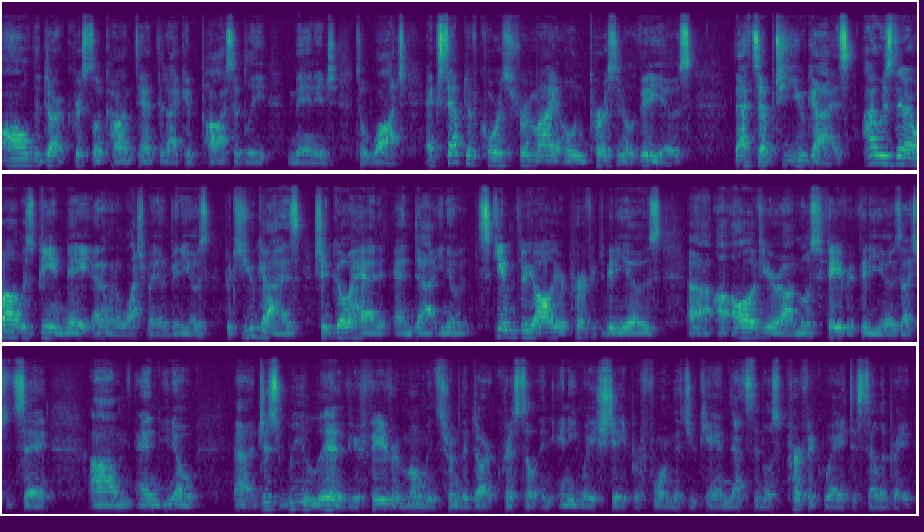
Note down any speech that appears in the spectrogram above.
all the Dark Crystal content that I could possibly manage to watch. Except, of course, for my own personal videos that's up to you guys. I was there while it was being made. I don't want to watch my own videos, but you guys should go ahead and uh, you know skim through all your perfect videos, uh, all of your uh, most favorite videos, I should say, um, and you know. Uh, just relive your favorite moments from the Dark Crystal in any way, shape, or form that you can. That's the most perfect way to celebrate.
